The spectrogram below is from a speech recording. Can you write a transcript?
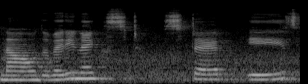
now the very next step is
